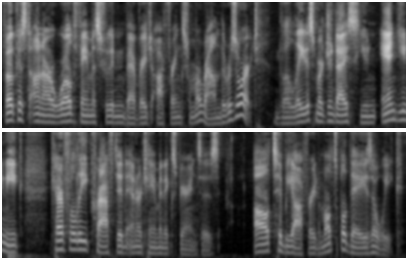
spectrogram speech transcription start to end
focused on our world famous food and beverage offerings from around the resort. The latest merchandise un- and unique, carefully crafted entertainment experiences, all to be offered multiple days a week.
